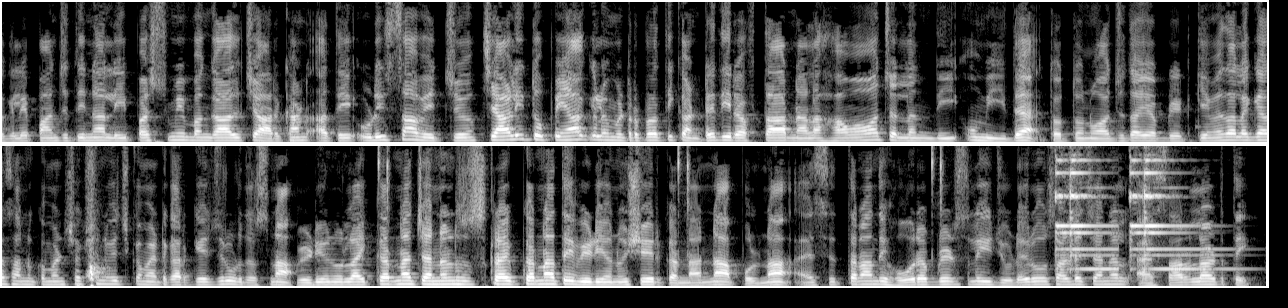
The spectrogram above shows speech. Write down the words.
ਅਗਲੇ 5 ਦਿਨਾਂ ਲਈ ਪੱਛਮੀ ਬੰਗਾਲ, ਝਾਰਖੰਡ ਅਤੇ ਉੜੀਸਾ ਵਿੱਚ 40 ਤੋਂ 50 ਕਿਲੋਮੀਟਰ ਪ੍ਰਤੀ ਘੰਟੇ ਦੀ ਰਫ਼ਤਾਰ ਨਾਲ ਹਵਾਵਾਂ ਚੱਲਣ ਦੀ ਉਮੀਦ ਹੈ। ਤਾਂ ਤੁਹਾਨੂੰ ਅੱਜ ਦਾ ਇਹ ਅਪਡੇਟ ਕਿਵੇਂ ਦਾ ਲੱਗਿਆ ਸਾਨੂੰ ਕਮੈਂਟ ਸੈਕਸ਼ਨ ਵਿੱਚ ਕਮੈਂਟ ਕਰਕੇ ਜਰੂਰ ਦੱਸਣਾ। ਵੀਡੀਓ ਨੂੰ ਲਾਈਕ ਕਰਨਾ ਚੈਨਲ ਨੂੰ ਸਬਸਕ੍ਰਾਈਬ ਕਰਨਾ ਤੇ ਵੀਡੀਓ ਨੂੰ ਸ਼ੇਅਰ ਕਰਨਾ ਨਾ ਭੁੱਲਣਾ। ਇਸੇ ਤਰ੍ਹਾਂ ਦੇ ਹੋਰ ਅਪਡੇਟਸ ਲਈ ਜੁੜੇ ਰਹੋ ਸਾਡੇ ਚੈਨਲ ਐਸਆਰ ਅਲਰਟ ਤੇ।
